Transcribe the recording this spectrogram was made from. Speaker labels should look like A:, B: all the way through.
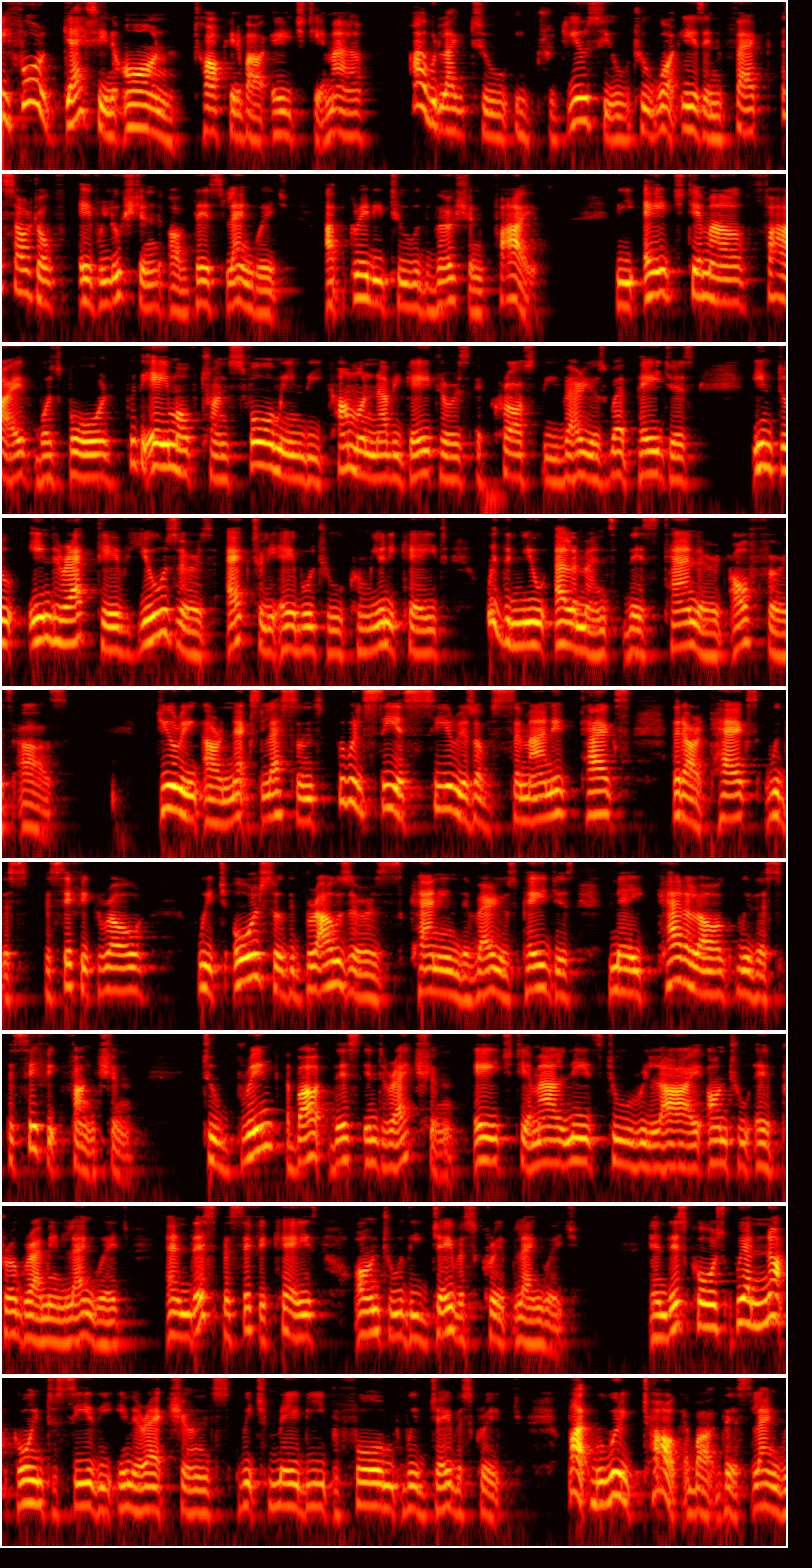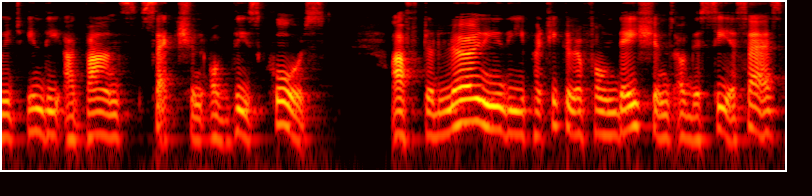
A: Before getting on talking about HTML, I would like to introduce you to what is in fact a sort of evolution of this language upgraded to the version 5. The HTML5 was born with the aim of transforming the common navigators across the various web pages into interactive users actually able to communicate with the new elements this standard offers us. During our next lessons, we will see a series of semantic tags that are tags with a specific role which also the browsers scanning the various pages may catalog with a specific function. To bring about this interaction, HTML needs to rely onto a programming language, and this specific case onto the JavaScript language. In this course, we are not going to see the interactions which may be performed with JavaScript. But we will talk about this language in the advanced section of this course. After learning the particular foundations of the CSS,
